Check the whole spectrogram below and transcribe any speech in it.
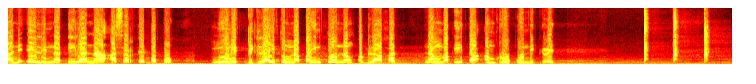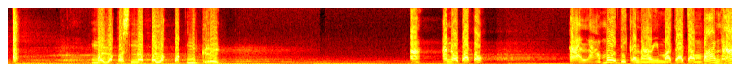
Ani Ellen na tila naaasar kay Bato. Ngunit bigla itong napahinto ng paglakad nang makita ang grupo ni Greg. Malakas na palakpak ni Greg. Ah, ano ba to? Kala mo di ka namin matachambahan, ha?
